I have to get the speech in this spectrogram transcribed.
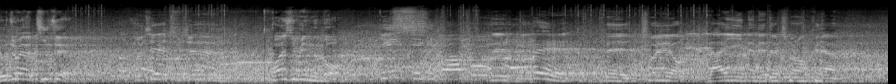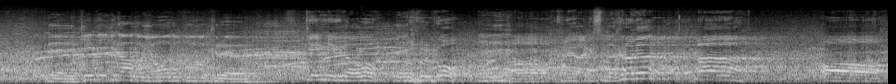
요즘에 주제, 요새 주제는 관심 있는 거. 게임 얘기도 하고 네 또래 네 저희 나이 있는 애들처럼 그냥 네 게임 얘기도 하고 영화도 보고 그래요 게임 얘기도 하고 놀고. 네. 어, 그래요. 알겠습니다. 그러면 아, 어,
